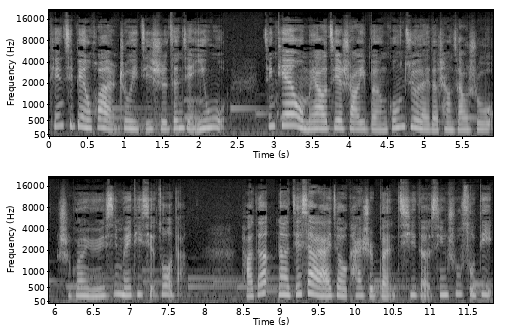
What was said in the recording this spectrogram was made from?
天气变换，注意及时增减衣物。今天我们要介绍一本工具类的畅销书，是关于新媒体写作的。好的，那接下来就开始本期的新书速递。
